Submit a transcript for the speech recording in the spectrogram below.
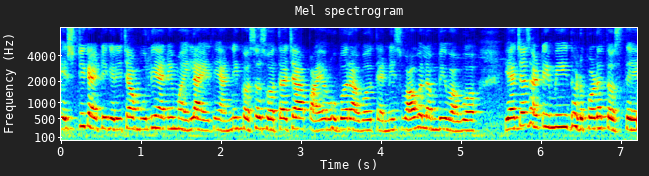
एस टी कॅटेगरीच्या मुली आणि महिला आहेत यांनी कसं स्वतःच्या पायावर उभं राहावं त्यांनी स्वावलंबी व्हावं याच्यासाठी मी धडपडत असते.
